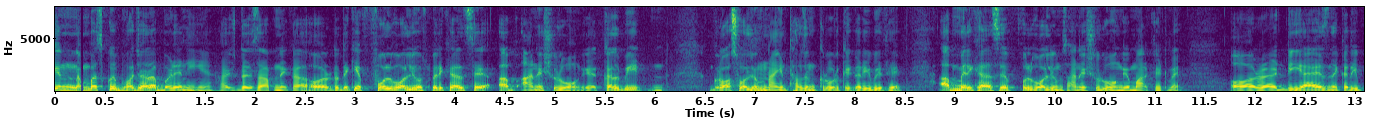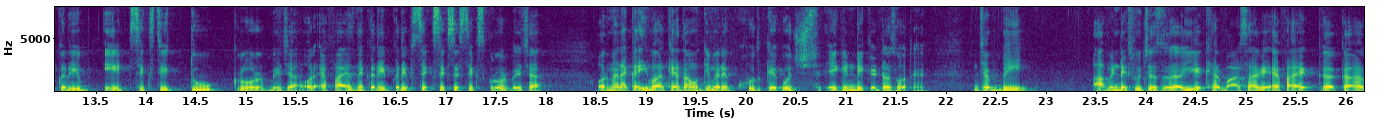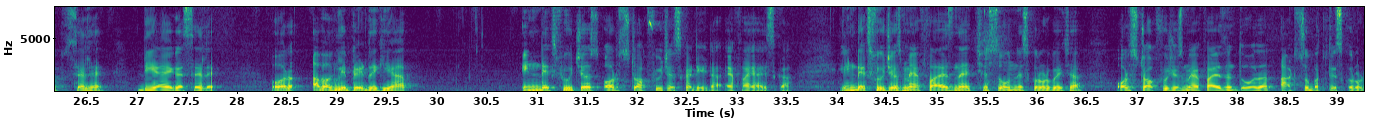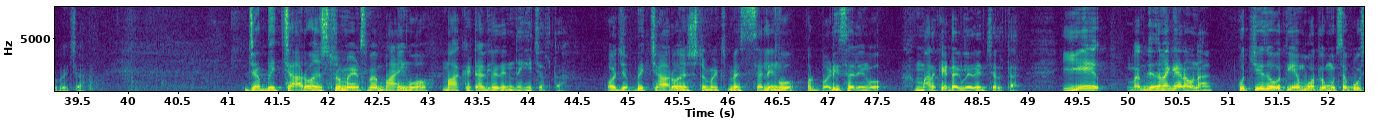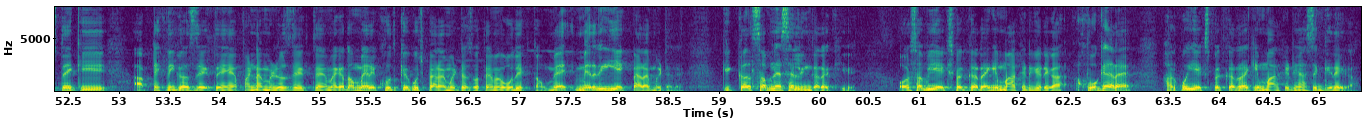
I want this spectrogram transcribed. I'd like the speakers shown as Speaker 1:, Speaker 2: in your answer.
Speaker 1: लेकिन नंबर्स कोई बहुत ज़्यादा बड़े नहीं है, हर्षदा जैसा आपने कहा। और देखिए फुल वॉल्यूम्स मेरे ख्याल से अब आने शुरू होंगे। कल भी ग्रॉस वॉल्यूम 9000 करोड़ के करीब ही थे। अब मेरे ख्याल से फुल वॉल्यूम्स आने शुरू होंगे मार्केट में। और डी ने करीब करीब 862 करोड़ भेजा और एफ़ ने करीब करीब 666 करोड़ भेजा। और मैं ना कई बार कहता हूँ कि मेरे खुद के कुछ एक इंडिकेटर्स होते हैं। जब भी आप इंडेक्स फ्यूचर्स ये खैर बाहर से आ गए एफ़ का सेल है डी का सेल है। और अब अगली प्लेट देखिए आप। इंडेक्स फ्यूचर्स और स्टॉक फ्यूचर्स का डेटा एफ़ का। इंडेक्स फ्यूचर्स में एफ़ ने 619 करोड़ बेचा और स्टॉक फ्यूचर्स में एफ़ ने 2832 करोड़ बेचा। जब भी चारों इंस्ट्रूमेंट्स में बाइंग हो, मार्केट अगले दिन नहीं चलता। और जब भी चारों इंस्ट्रूमेंट्स में सेलिंग हो और बड़ी सेलिंग हो, मार्केट अगले दिन चलता है। ये जैसे मैं कह रहा हूँ ना, कुछ चीज़ें होती हैं, बहुत लोग मुझसे पूछते हैं कि आप टेक्निकल्स देखते हैं या फंडामेंटल्स देखते हैं। मैं कहता हूँ, मेरे खुद के कुछ पैरामीटर्स होते हैं, मैं वो देखता हूँ। मैं, मेरे लिए एक पैरामीटर है कि कल सबने सेलिंग कर रखी है। और सब ये एक्सपेक्ट कर रहे हैं कि मार्केट गिरेगा। हो क्या रहा है? हर कोई ये एक्सपेक्ट कर रहा है कि मार्केट यहाँ से गिरेगा।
